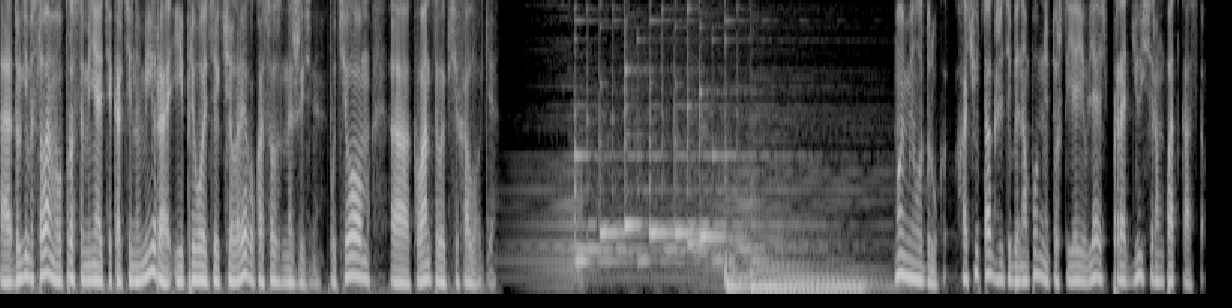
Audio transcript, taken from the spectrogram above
Э, другими словами, вы просто меняете картину мира и приводите к человеку к осознанной жизни путем э, квантовой психологии. Мой милый друг, хочу также тебе напомнить то, что я являюсь продюсером подкастов.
